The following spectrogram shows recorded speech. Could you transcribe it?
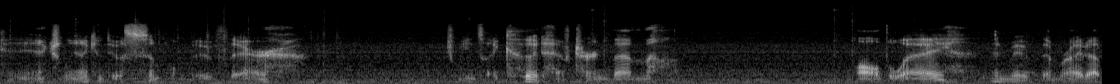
Okay, actually, I can do a simple move there. Which means I could have turned them all the way and moved them right up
